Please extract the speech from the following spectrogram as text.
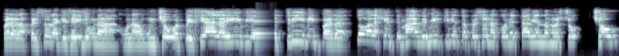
Para las personas que se hizo una, una- un show especial ahí vía streaming para toda la gente, más de 1500 personas conectadas viendo nuestro show.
